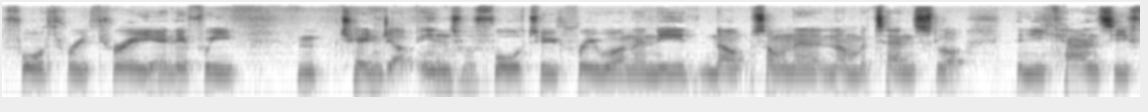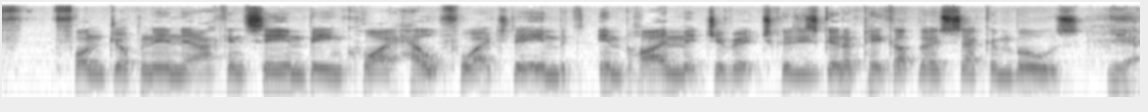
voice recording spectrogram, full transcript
four-three-three. And if we change up into a four-two-three-one and need someone in at number ten slot, then you can see Fonte dropping in there. I can see him being quite helpful actually in, in behind Mitrovic because he's going to pick up those second balls Yeah.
